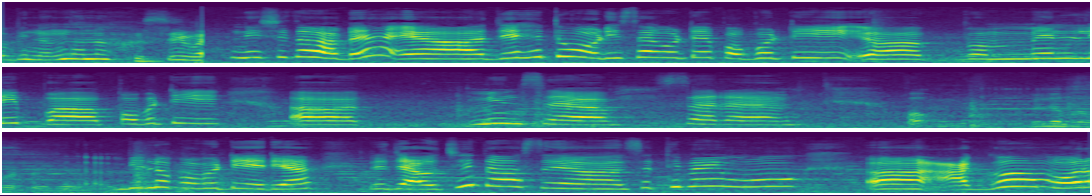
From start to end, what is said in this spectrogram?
ଅଭିନନ୍ଦନ। ଖୁସି ନିଶ୍ଚିତ ଭାବେ ଯେହେତୁ ଓଡ଼ିଶା ଗୋଟେ poverty mainly poverty means sir below poverty ଏରିଆରେ ଯାଉଛି। ତ ସେଥିପାଇଁ ମୁଁ ଆଗ ମୋର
